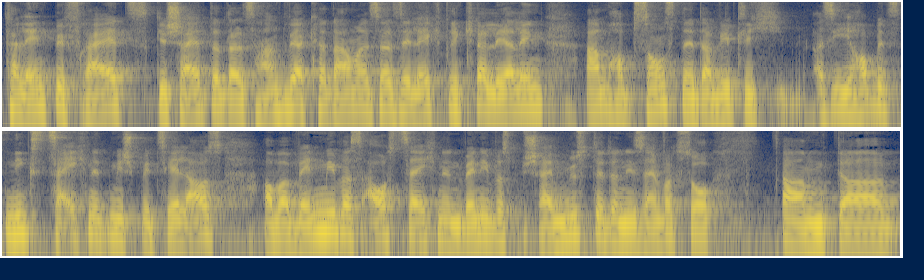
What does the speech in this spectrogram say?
talentbefreit, gescheitert als Handwerker, damals als Elektriker, Lehrling, ähm, habe sonst nicht da wirklich, also ich habe jetzt nichts zeichnet mich speziell aus, aber wenn mir was auszeichnen, wenn ich was beschreiben müsste, dann ist einfach so ähm, der,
